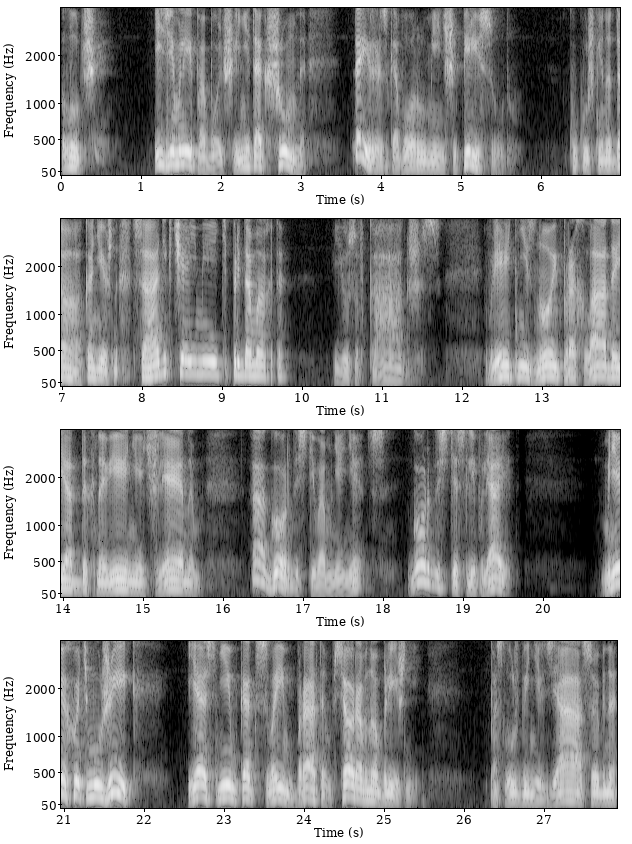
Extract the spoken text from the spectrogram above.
лучше. И земли побольше, и не так шумно, да и разговору меньше, пересуду. Кукушкина, да, конечно, садик чай имеете при домах-то? Юсов, как же-с. В летний зной прохлада и отдохновение членам, а гордости во мне нет. Гордость ослепляет. Мне хоть мужик, я с ним как своим братом, все равно ближний. По службе нельзя, особенно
